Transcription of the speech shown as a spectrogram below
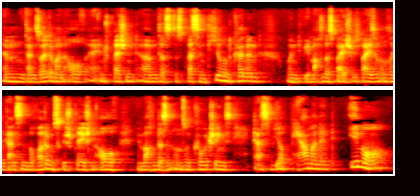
ähm, dann sollte man auch äh, entsprechend ähm, das, das präsentieren können. Und wir machen das beispielsweise in unseren ganzen Beratungsgesprächen auch. Wir machen das in unseren Coachings, dass wir permanent immer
